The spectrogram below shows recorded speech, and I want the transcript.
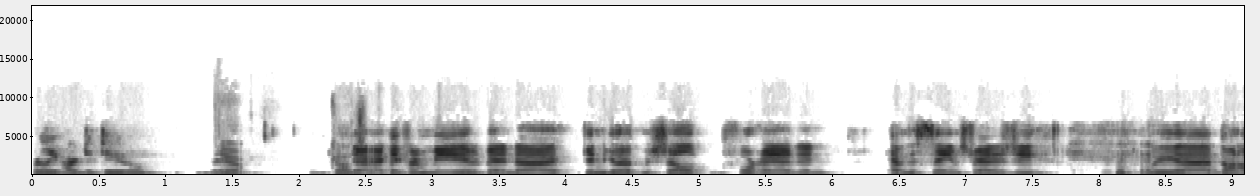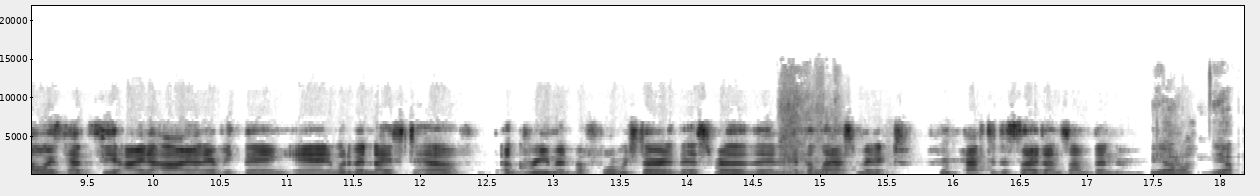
really hard to do. But- Yep. Gotcha. Yeah, I think for me it would have been uh, getting together with Michelle beforehand and having the same strategy. we uh, don't always have to see eye to eye on everything, and it would have been nice to have agreement before we started this, rather than at the last minute have to decide on something. Yep. Yep.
